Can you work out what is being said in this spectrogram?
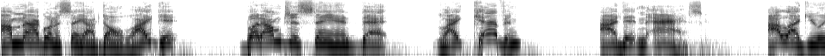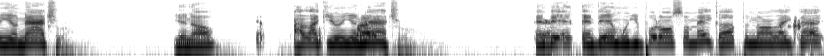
I'm not going to say I don't like it, but I'm just saying that, like Kevin, I didn't ask. I like you in your natural. You know, I like you in your Right. natural. And Yeah. then and then when you put on some makeup and all like that,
